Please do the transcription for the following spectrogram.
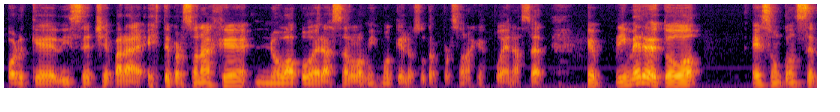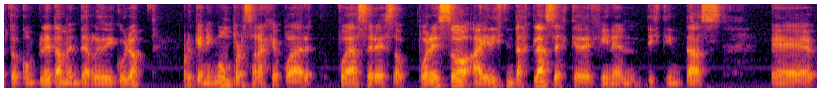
porque dice, che, para este personaje no va a poder hacer lo mismo que los otros personajes pueden hacer. Que primero de todo es un concepto completamente ridículo porque ningún personaje puede, puede hacer eso. Por eso hay distintas clases que definen distintas eh,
